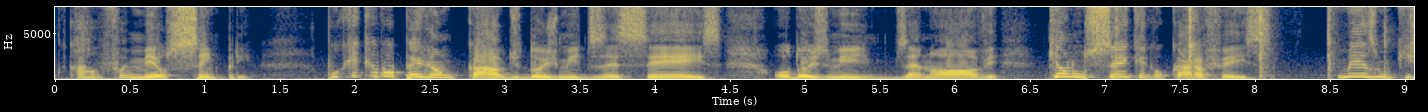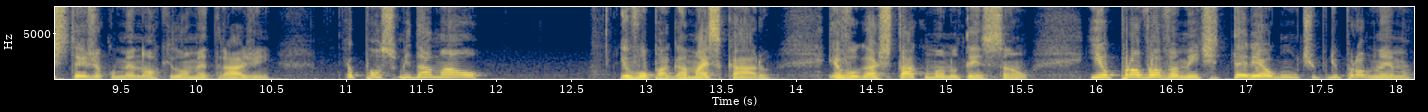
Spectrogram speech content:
O carro foi meu sempre. Por que, que eu vou pegar um carro de 2016 ou 2019 que eu não sei o que, que o cara fez? Mesmo que esteja com menor quilometragem, eu posso me dar mal. Eu vou pagar mais caro, eu vou gastar com manutenção e eu provavelmente terei algum tipo de problema.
